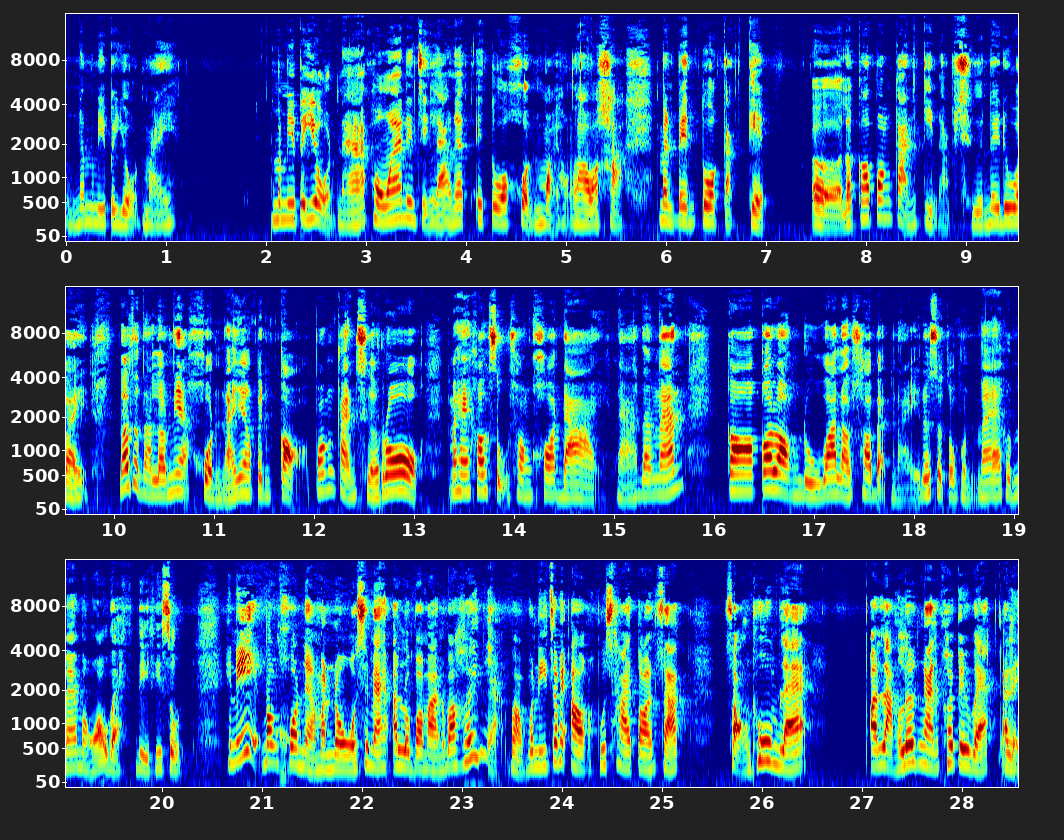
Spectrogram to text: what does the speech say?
นเนี่ยมันมีประโยชน์ไหมมันมีประโยชน์นะ เพราะว่าจริง ๆ แล้วเนี่ยไอตัวขนหมอยของเราอะค่ะ มันเป็นตัวกักเก็บ เอ่อแล้วก็ป้องกันกลิ่นอับชื้นได้ด้วย นอกจากนั้นแล้วเนี่ยขนนะยังเป็นเกาะป้องกันเชื้อโรค ไม่ให้เข้าสู่ช่องคลอดได้นะดังนั้นก็ก็ลองดูว่าเราชอบแบบไหนโดยส่วนตัวคุณแม่คุณแม่มองว่าแว็กดีที่สุด ทีนี้บางคนเนี่ยมโนใช่ไหมอารมณ์ประมาณว่าเฮ้ยเนี่ยแบบวันนี้จะไปเอากับผู้ชายตอนสักสองทุ่มและหลังเลิกงานค่อยไปแว็กอะไรเ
